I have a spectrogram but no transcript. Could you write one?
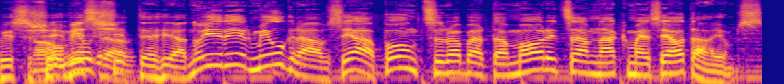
visi šie, visi šitie, jā. Nu, ir, ir Milgrāvs, jā. Punkts Robertam Moricam. Nākamais jautājums.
